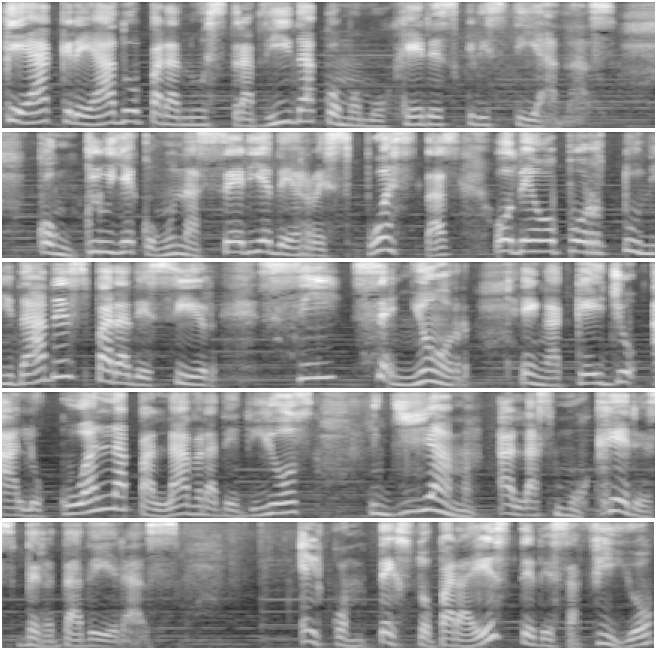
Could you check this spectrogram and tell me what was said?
que ha creado para nuestra vida como mujeres cristianas concluye con una serie de respuestas o de oportunidades para decir sí, Señor, en aquello a lo cual la palabra de Dios llama a las mujeres verdaderas. El contexto para este desafío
